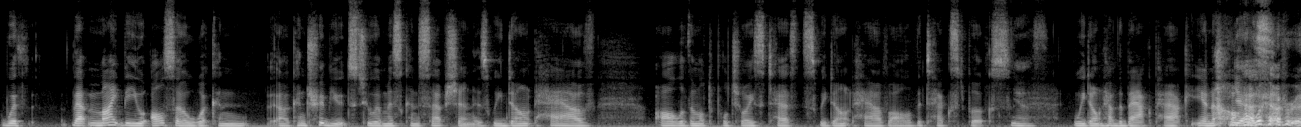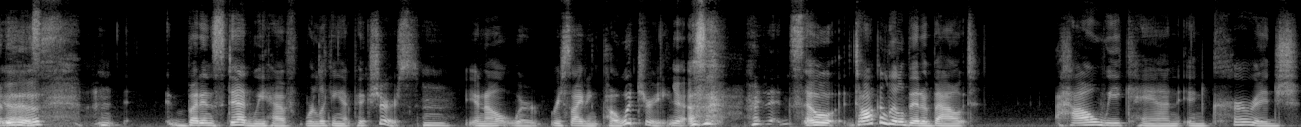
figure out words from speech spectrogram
with that might be also what can uh, contributes to a misconception is we don't have all of the multiple choice tests, we don't have all of the textbooks, Yes. we don't have the backpack, you know, Yes. whatever it is. Yes. But instead, we have we're looking at pictures, mm. you know, we're reciting poetry. Yes. So, talk a little bit about how we can encourage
